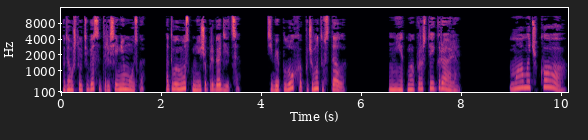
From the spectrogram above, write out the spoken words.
«Потому что у тебя сотрясение мозга, а твой мозг мне еще пригодится. Тебе плохо? Почему ты встала?» «Нет, мы просто играли». «Мамочка!»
